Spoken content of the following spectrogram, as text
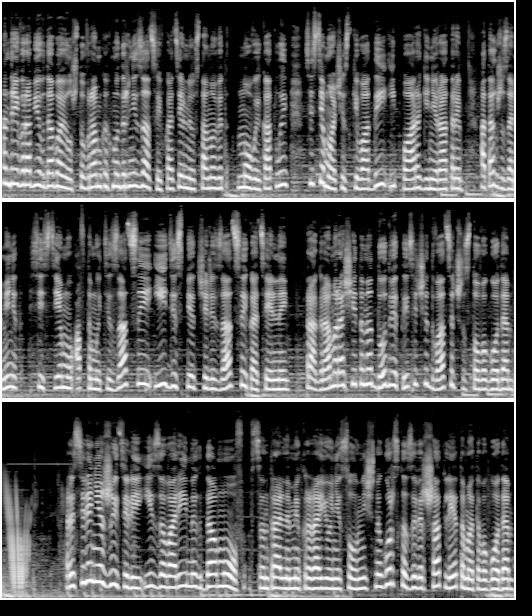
Андрей Воробьев добавил, что в рамках модернизации в котельной установят новые котлы, систему очистки воды и парогенераторы, а также заменят систему автоматизации и диспетчеризации котельной. Программа рассчитана до 2026 года. Расселение жителей из аварийных домов в центральном микрорайоне Солнечногорска завершат летом этого года.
